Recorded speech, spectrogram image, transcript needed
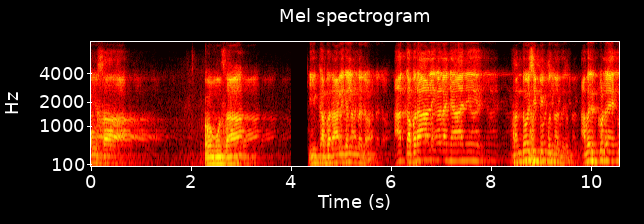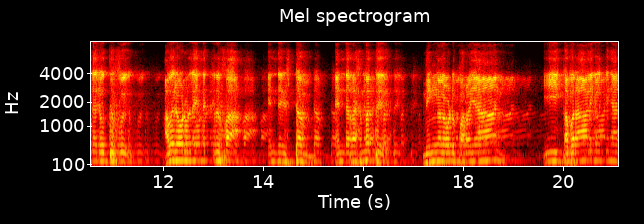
മൂസ. ഓ മൂസ ഈ കബറാളികൾ ഉണ്ടല്ലോ. ആ കബറാളികളെ ഞാൻ സന്തോഷിപ്പിക്കുന്നത് അവർക്കുള്ള എന്റെ ലുത്തുഫ് അവരോടുള്ള എന്റെ കൃപ എന്റെ ഇഷ്ടം എന്റെ റഹ്മത്ത് നിങ്ങളോട് പറയാൻ ഈ കബറാളികൾക്ക് ഞാൻ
